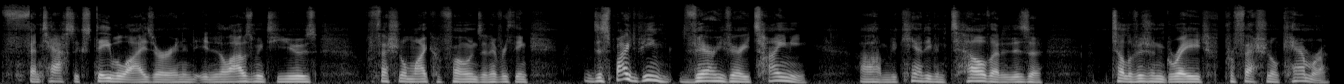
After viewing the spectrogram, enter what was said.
fantastic stabilizer and it, it allows me to use professional microphones and everything. Despite being very, very tiny, um, you can't even tell that it is a television grade professional camera.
